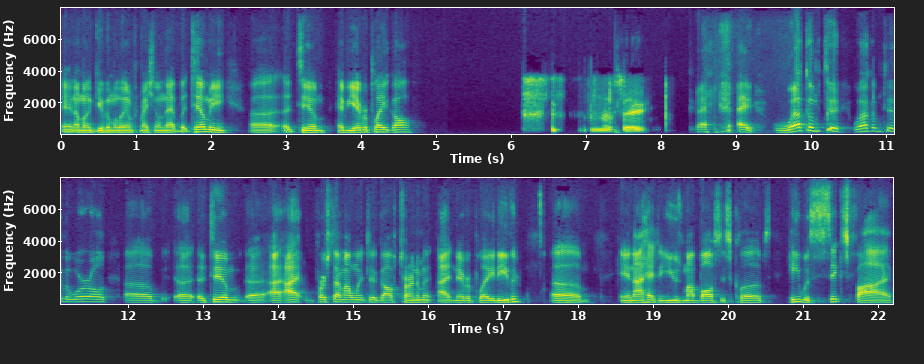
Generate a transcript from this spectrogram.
and I'm going to give them a little information on that. But tell me, uh, uh, Tim, have you ever played golf? no, sir. hey, welcome to welcome to the world, uh, uh, Tim. Uh, I, I, first time I went to a golf tournament, I had never played either, um, and I had to use my boss's clubs. He was six five,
